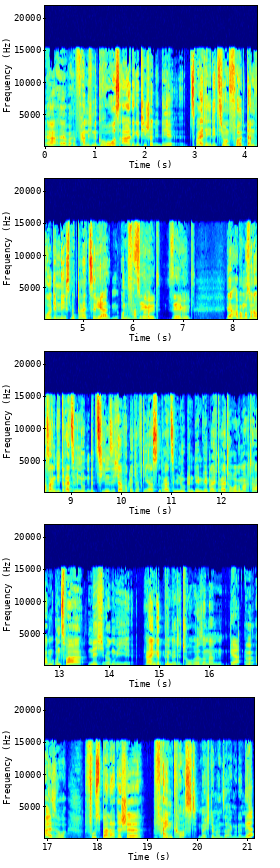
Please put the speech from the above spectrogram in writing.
Ja, äh, fand ich eine großartige T-Shirt-Idee. Zweite Edition folgt dann wohl demnächst mit 13 ja. Minuten. Unfassbar. Sehr gut, sehr gut. Ja, aber muss man auch sagen, die 13 Minuten beziehen sich ja wirklich auf die ersten 13 Minuten, in denen wir gleich drei Tore gemacht haben. Und zwar nicht irgendwie reingepimmelte Tore, sondern ja. also fußballerische Feinkost, möchte man sagen, oder nicht? Ja,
